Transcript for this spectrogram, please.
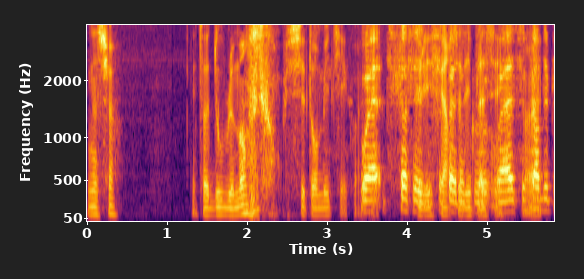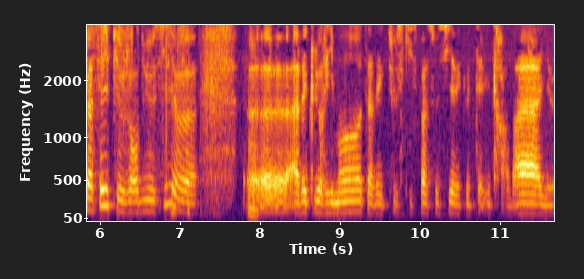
Bien sûr. Et toi, doublement, parce qu'en plus, c'est ton métier. Quoi. Ouais, tout à fait. De les faire se déplacer. ouais, se faire déplacer. Et puis aujourd'hui aussi, avec le remote, avec tout ce qui se passe aussi avec le télétravail,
